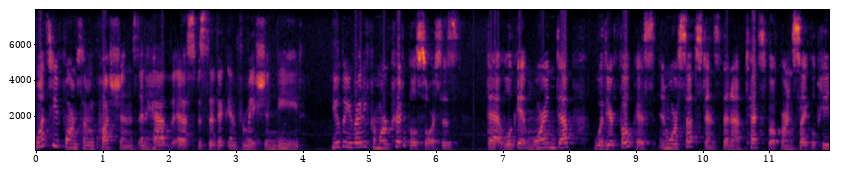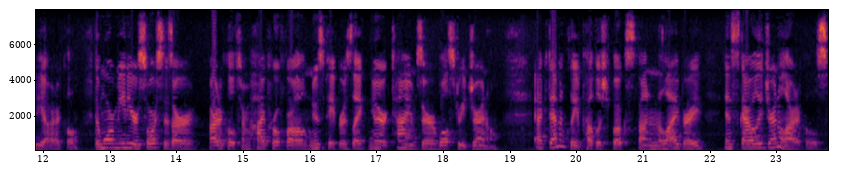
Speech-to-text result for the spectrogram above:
Once you form some questions and have a specific information need, you'll be ready for more critical sources that will get more in depth with your focus and more substance than a textbook or encyclopedia article. The more meatier sources are articles from high profile newspapers like New York Times or Wall Street Journal, academically published books found in the library, and scholarly journal articles.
